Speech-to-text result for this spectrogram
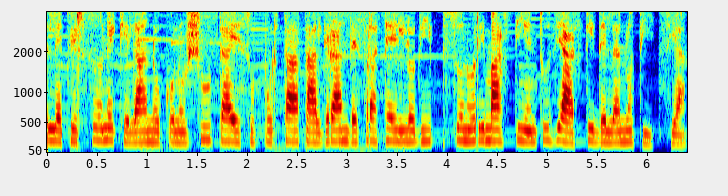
Le persone che l'hanno conosciuta e supportata al grande fratello Deep sono rimasti entusiasti della notizia.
